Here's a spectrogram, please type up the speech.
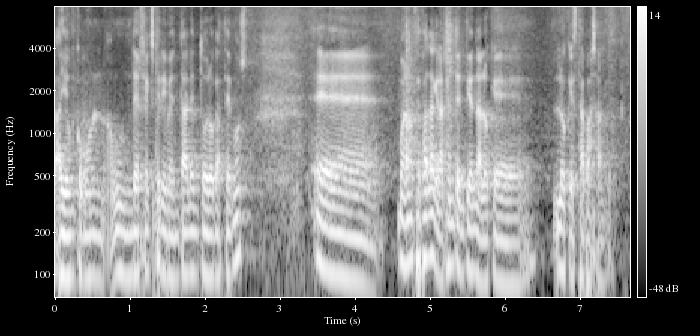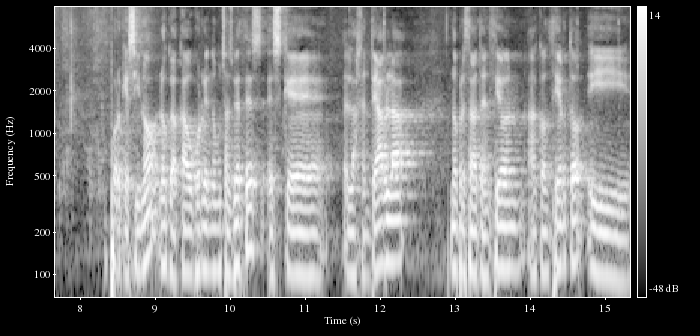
hay un, como un, un deje experimental en todo lo que hacemos. Eh, bueno, hace falta que la gente entienda lo que, lo que está pasando. Porque si no, lo que acaba ocurriendo muchas veces es que la gente habla, no presta atención al concierto y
